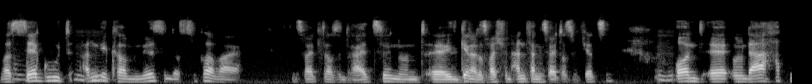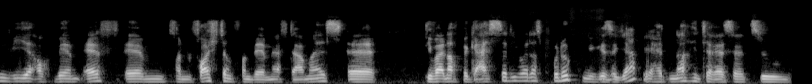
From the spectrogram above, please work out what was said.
was sehr gut mhm. angekommen ist und das super war in 2013 und äh, genau, das war schon Anfang 2014. Mhm. Und, äh, und da hatten wir auch WMF, ähm, von Vorstand von WMF damals, äh, die waren auch begeistert über das Produkt und die gesagt, ja, wir hätten auch Interesse zu,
